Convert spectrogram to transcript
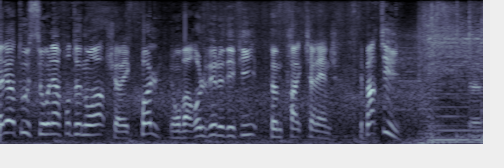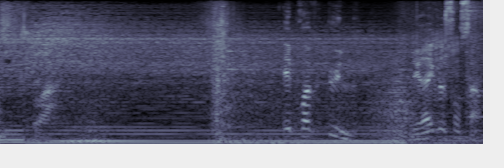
Salut à tous, c'est Aurélien Fontenoy, je suis avec Paul et on va relever le défi Pump Track Challenge. C'est parti Épreuve 1. Les règles sont simples.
